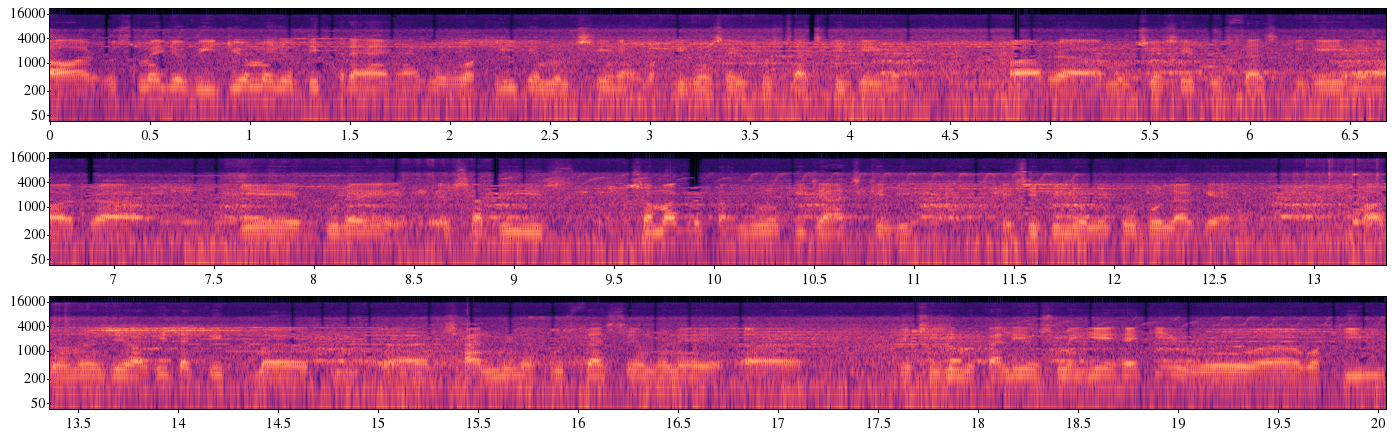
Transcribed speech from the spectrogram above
और उसमें जो वीडियो में जो दिख रहे हैं, वो वकील के मुंशी हैं, वकीलों से भी पूछताछ की गई है और मुंशियों से पूछताछ की गई है और ये पूरे सभी समग्र पहलुओं की जाँच के लिए ए सी लोनी को बोला गया है और उन्होंने जो अभी तक की छानबीन और पूछताछ से उन्होंने जो चीज़ें निकाली है। उसमें ये है कि वो वकील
